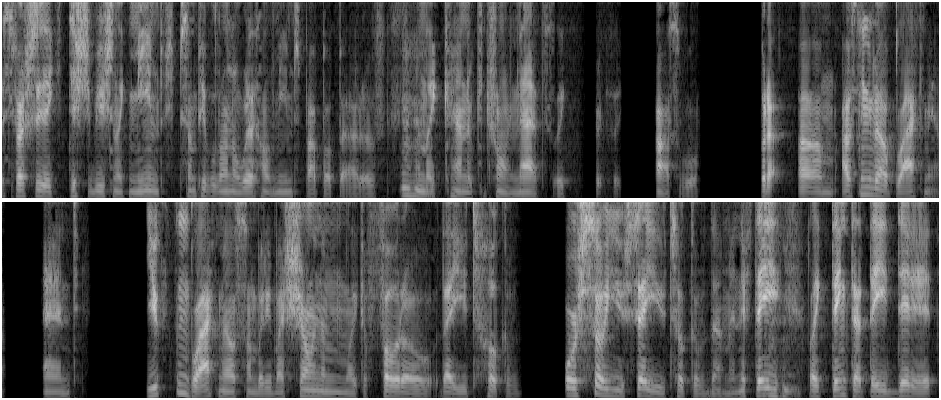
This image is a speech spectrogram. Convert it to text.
especially like distribution, like memes. Some people don't know where the hell memes pop up out of, Mhm. and like kind of controlling that's like, like possible. But um, I was thinking about blackmail, and you can blackmail somebody by showing them like a photo that you took of, or so you say you took of them, and if they Mhm. like think that they did it,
